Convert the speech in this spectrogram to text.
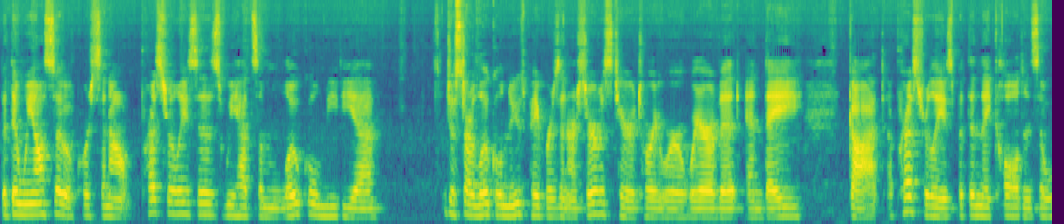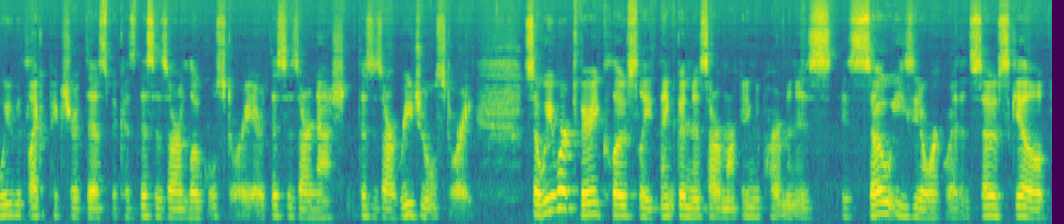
But then we also of course sent out press releases. We had some local media just our local newspapers in our service territory were aware of it and they got a press release but then they called and said we would like a picture of this because this is our local story or this is our national this is our regional story. So we worked very closely. Thank goodness our marketing department is is so easy to work with and so skilled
